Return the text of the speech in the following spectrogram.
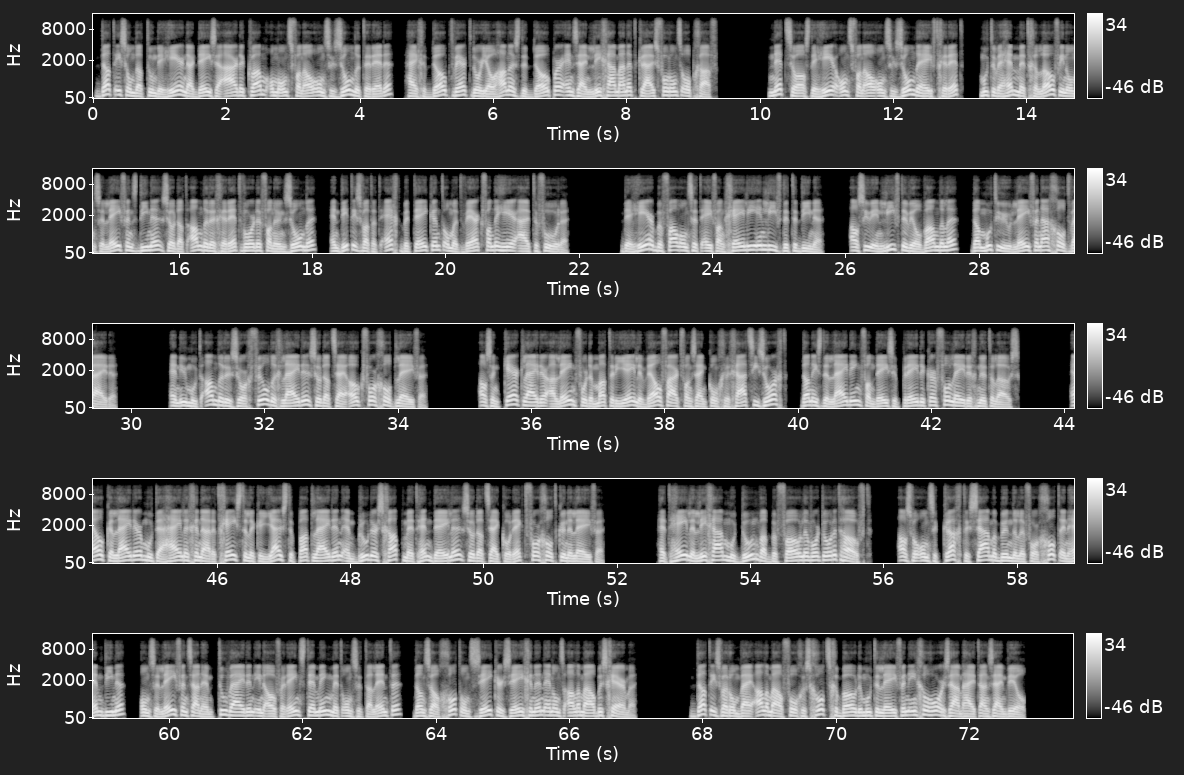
Dat is omdat toen de Heer naar deze aarde kwam om ons van al onze zonden te redden, Hij gedoopt werd door Johannes de Doper en zijn lichaam aan het kruis voor ons opgaf. Net zoals de Heer ons van al onze zonden heeft gered, moeten we Hem met geloof in onze levens dienen, zodat anderen gered worden van hun zonde, en dit is wat het echt betekent om het werk van de Heer uit te voeren. De Heer beval ons het evangelie in liefde te dienen. Als u in liefde wil wandelen, dan moet u uw leven aan God wijden. En u moet anderen zorgvuldig leiden zodat zij ook voor God leven. Als een kerkleider alleen voor de materiële welvaart van zijn congregatie zorgt, dan is de leiding van deze prediker volledig nutteloos. Elke leider moet de heiligen naar het geestelijke juiste pad leiden en broederschap met hen delen, zodat zij correct voor God kunnen leven. Het hele lichaam moet doen wat bevolen wordt door het hoofd. Als we onze krachten samenbundelen voor God en Hem dienen, onze levens aan Hem toewijden in overeenstemming met onze talenten, dan zal God ons zeker zegenen en ons allemaal beschermen. Dat is waarom wij allemaal volgens Gods geboden moeten leven in gehoorzaamheid aan Zijn wil.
